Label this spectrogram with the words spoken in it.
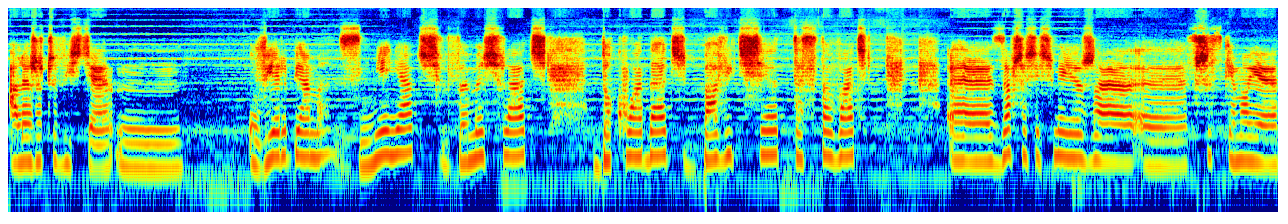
Ale rzeczywiście mm, uwielbiam zmieniać, wymyślać, dokładać, bawić się, testować. E, zawsze się śmieję, że e, wszystkie moje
